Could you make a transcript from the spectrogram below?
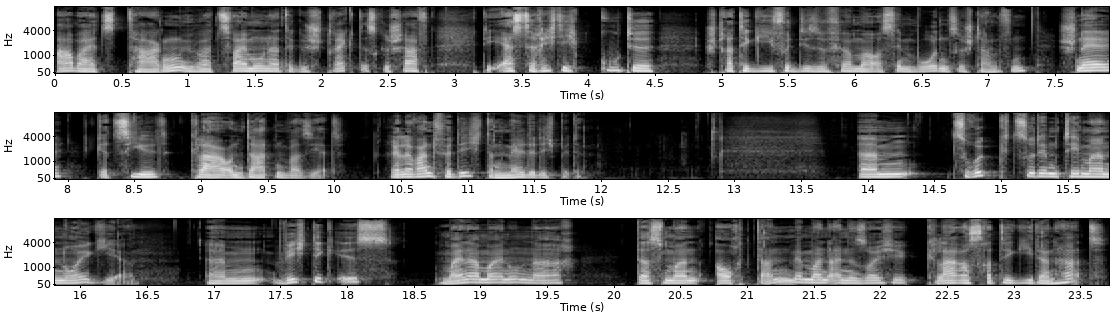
Arbeitstagen über zwei Monate gestreckt es geschafft, die erste richtig gute Strategie für diese Firma aus dem Boden zu stampfen. Schnell, gezielt, klar und datenbasiert. Relevant für dich? Dann melde dich bitte. Ähm, zurück zu dem Thema Neugier. Ähm, wichtig ist, meiner Meinung nach, dass man auch dann, wenn man eine solche klare Strategie dann hat,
